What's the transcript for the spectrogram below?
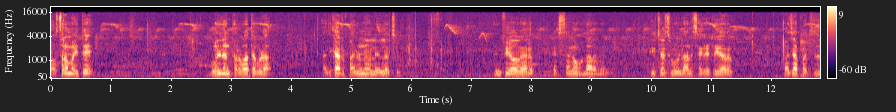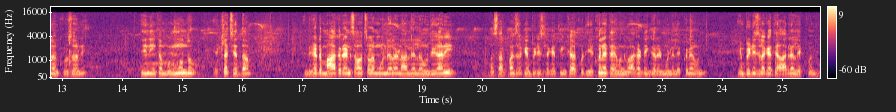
అవసరమైతే భోజనం తర్వాత కూడా అధికారులు పని ఉన్న వాళ్ళు వెళ్ళొచ్చు. ఎంపీఓ గారు ఖచ్చితంగా ఉండాలి మీరు టీచర్స్ ఉండాలి సెక్రటరీ గారు ప్రజాప్రతినిధులను కూర్చొని. దీన్ని ఇంకా మున్ముందు ఎట్లా చేద్దాం? ఎందుకంటే మాకు రెండు సంవత్సరాలు మూడు నెలలు నాలుగు నెలలు ఉంది కానీ మా సర్పంచ్లకు ఎంపీటీసీలకు అయితే ఇంకా కొద్దిగా ఎక్కువనే టైం ఉంది. మాకంటే ఇంకా రెండు మూడు నెలలు ఎక్కువనే ఉంది. ఎంపీటీసీలకు అయితే ఆరు నెలలు ఎక్కువ ఉంది.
